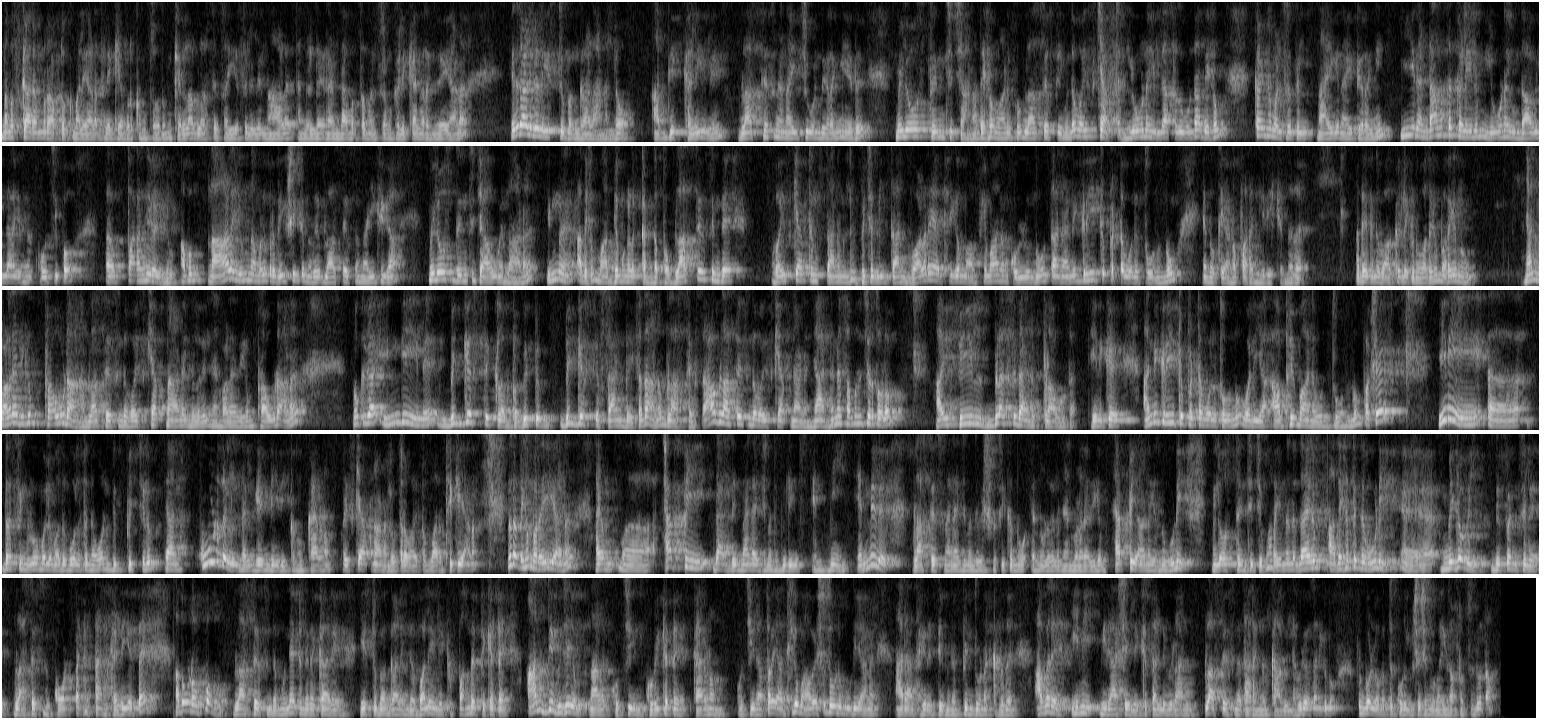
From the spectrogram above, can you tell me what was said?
നമസ്കാരം റാഫ്ടോക്ക് മലയാളത്തിലേക്ക് അവർക്കും സ്വാഗതം. കേരള ബ്ലാസ്റ്റേഴ്സ് ഐ എസ് എല്ലിൽ നാളെ തങ്ങളുടെ രണ്ടാമത്തെ മത്സരം കളിക്കാൻ ഇറങ്ങുകയാണ്. എതിരാളികൾ ഈസ്റ്റ് ബംഗാളാണല്ലോ. ആദ്യ കളിയിൽ ബ്ലാസ്റ്റേഴ്സിനെ നയിച്ചുകൊണ്ട് ഇറങ്ങിയത് മിലോസ് ത്രിൻചിച്ചാണ് അദ്ദേഹമാണ് ഇപ്പോൾ ബ്ലാസ്റ്റേഴ്സ് ടീമിന്റെ വൈസ് ക്യാപ്റ്റൻ. ലൂണ ഇല്ലാത്തതുകൊണ്ട് അദ്ദേഹം കഴിഞ്ഞ മത്സരത്തിൽ നായകനായിട്ട് ഇറങ്ങി. ഈ രണ്ടാമത്തെ കളിയിലും ലൂണ ഉണ്ടാവില്ല എന്ന് കോച്ച് ഇപ്പോൾ പറഞ്ഞു കഴിഞ്ഞു. അപ്പം നാളെയും നമ്മൾ പ്രതീക്ഷിക്കുന്നത് ബ്ലാസ്റ്റേഴ്സിനെ നയിക്കുക മിലോസ് എന്നാണ് ഇന്ന് അദ്ദേഹം മാധ്യമങ്ങളെ കണ്ടപ്പോൾ. ബ്ലാസ്റ്റേഴ്സിന്റെ വൈസ് ക്യാപ്റ്റൻ സ്ഥാനം ലഭിച്ചതിൽ താൻ വളരെയധികം അഭിമാനം കൊള്ളുന്നു താൻ അനുഗ്രഹിക്കപ്പെട്ട പോലെ തോന്നുന്നു എന്നൊക്കെയാണ് പറഞ്ഞിരിക്കുന്നത്. അദ്ദേഹത്തിന്റെ വാക്കുകളിലേക്ക് നോക്കും അദ്ദേഹം പറയുന്നു ഞാൻ വളരെയധികം പ്രൗഡാണ് ബ്ലാസ്റ്റേഴ്സിന്റെ വൈസ് ക്യാപ്റ്റനാണ് എന്നുള്ളതിൽ ഞാൻ വളരെയധികം പ്രൗഡാണ് നോക്കുക ഇന്ത്യയിലെ biggest club with biggest fan base അതാണ് ബ്ലാസ്റ്റേഴ്സ് ആ ബ്ലാസ്റ്റേഴ്സിന്റെ വൈസ് ക്യാപ്റ്റനാണ് ഞാൻ. എന്നെ സംബന്ധിച്ചിടത്തോളം I feel blessed and proud എനിക്ക് അനുഗ്രഹിക്കപ്പെട്ട പോലെ തോന്നുന്നു വലിയ അഭിമാനവും തോന്നുന്നു. പക്ഷേ ഇനി ഡ്രസ്സിംഗ് റൂമിലും അതുപോലെ തന്നെ ഓൺ ദി പിച്ചിലും ഞാൻ കൂടുതൽ നൽകേണ്ടിയിരിക്കുന്നു. കാരണം വൈസ് ക്യാപ്റ്റനാണല്ലോ ഉത്തരവാദിത്വം വർദ്ധിക്കുകയാണ്. എന്നിട്ട് അദ്ദേഹം പറയുകയാണ് I'm happy that the management believes in me എന്നിൽ ബ്ലാസ്റ്റേഴ്സ് മാനേജ്മെന്റ് വിശ്വസിക്കുന്നു എന്നുള്ളതിൽ ഞാൻ വളരെയധികം ഹാപ്പിയാണ് എന്നുകൂടി മിലോസ് തെഞ്ചിച്ച് പറയുന്നുണ്ട്. എന്തായാലും അദ്ദേഹത്തിന്റെ കൂടി മികവിൽ ഡിഫൻസിൽ ബ്ലാസ്റ്റേഴ്സിന് കോട്ട കെട്ടാൻ കഴിയട്ടെ. അതോടൊപ്പം ബ്ലാസ്റ്റേഴ്സിന്റെ മുന്നേറ്റ നിരക്കാരെ ഈസ്റ്റ് ബംഗാളിന്റെ വലയിലേക്ക് പന്തെത്തിക്കട്ടെ. ആദ്യ വിജയം നാളെ കൊച്ചിയിൽ കുറിക്കട്ടെ. കാരണം കൊച്ചിയിൽ അത്രയധികം ആവേശത്തോടു കൂടിയാണ് ആരാധകർ ടീമിനെ പിന്തുണക്കുന്നത്. അവരെ ഇനി നിരാശയിലേക്ക് തള്ളിവിടാൻ ബ്ലാസ്റ്റേഴ്സിന്റെ താരങ്ങൾക്കാവില്ല. വീഡിയോ അവസാനിക്കുന്നു. ഫുട്ബോൾ ലോകത്തെ കൂടുതൽ വിശേഷങ്ങളുമായി റഫ്ലക്സ് എത്താം.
